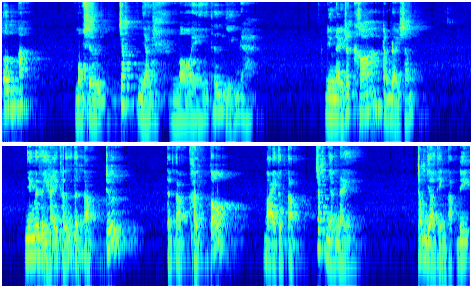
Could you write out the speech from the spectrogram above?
ôm ấp, một sự chấp nhận mọi thứ diễn ra. Điều này rất khó trong đời sống. Nhưng quý vị hãy thử thực tập trước, thực tập thật tốt, bài thực tập chấp nhận này trong giờ thiền tập đi.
